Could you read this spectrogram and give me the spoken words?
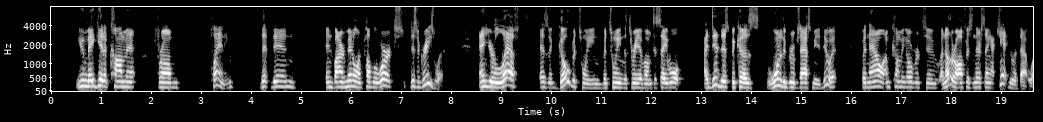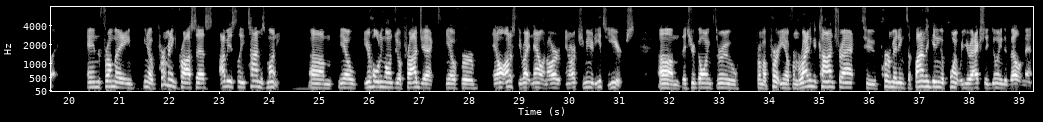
you may get a comment from planning that then environmental and public works disagrees with. And you're left as a go between between the three of them to say, well, I did this because one of the groups asked me to do it, but now I'm coming over to another office and they're saying I can't do it that way. And from a you know permitting process, obviously time is money. Um, you know, you're holding on to a project, you know, for in all honesty, right now in our in our community, it's years um, that you're going through from a per you know from writing a contract to permitting to finally getting a point where you're actually doing development.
